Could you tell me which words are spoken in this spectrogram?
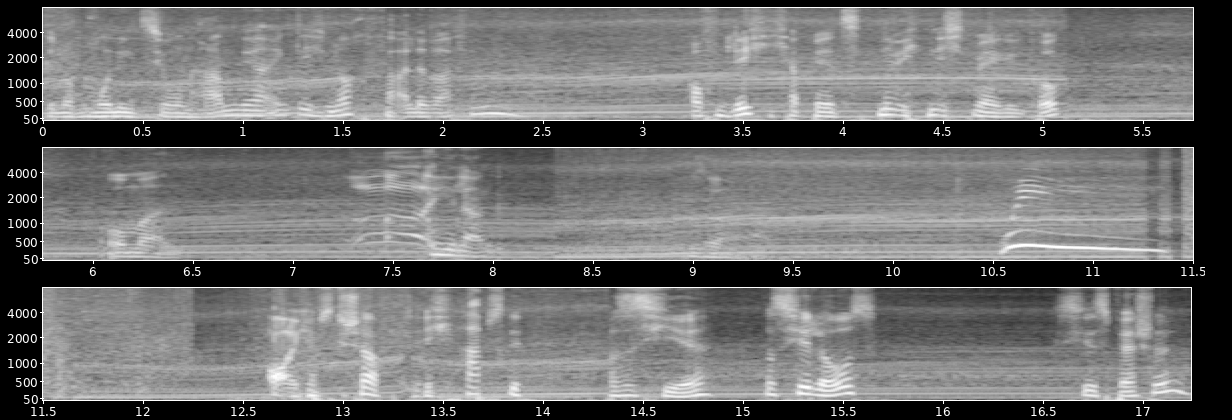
Genug Munition haben wir eigentlich noch für alle Waffen? Hoffentlich, ich habe jetzt nämlich nicht mehr geguckt. Oh Mann. Oh, hier lang. So. Whee! Oh, ich hab's geschafft. Ich hab's ge... Was ist hier? Was ist hier los? Ist hier Special?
